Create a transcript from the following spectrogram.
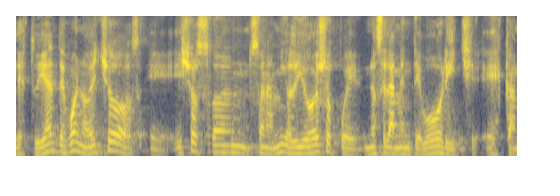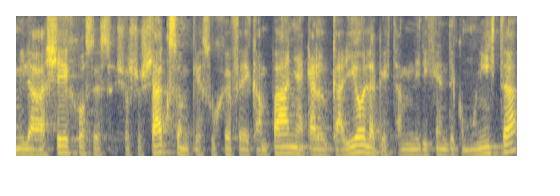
de estudiantes. Bueno, de hecho, eh, ellos son, son amigos, digo ellos, pues no solamente Boric, es Camila Vallejos, es Jojo Jackson, que es su jefe de campaña, Carol Cariola, que es también dirigente comunista.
